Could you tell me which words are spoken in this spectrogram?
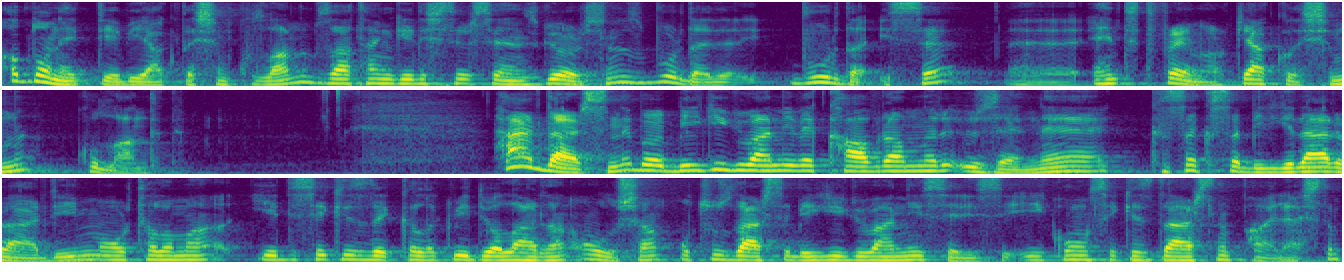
Adonet diye bir yaklaşım kullandım. Zaten geliştirirseniz görürsünüz. Burada burada ise e, Entity Framework yaklaşımını kullandık. Her dersinde böyle bilgi güvenliği ve kavramları üzerine kısa kısa bilgiler verdiğim ortalama 7-8 dakikalık videolardan oluşan 30 dersi bilgi güvenliği serisi ilk 18 dersini paylaştım.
